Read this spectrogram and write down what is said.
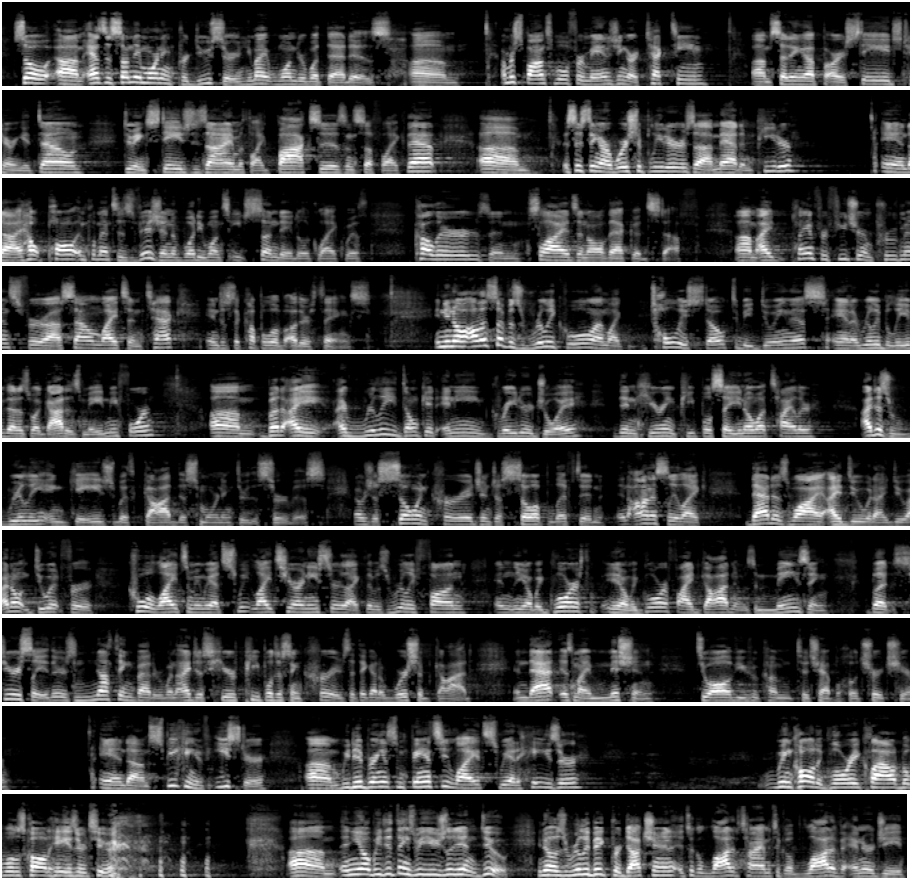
So, um, as a Sunday morning producer, you might wonder what that is. Um, I'm responsible for managing our tech team, um, setting up our stage, tearing it down, doing stage design with like boxes and stuff like that, um, assisting our worship leaders, uh, Matt and Peter, and uh, help Paul implement his vision of what he wants each Sunday to look like with colors and slides and all that good stuff. Um, I plan for future improvements for uh, sound, lights, and tech, and just a couple of other things. And you know, all this stuff is really cool. I'm like totally stoked to be doing this, and I really believe that is what God has made me for. Um, but I, I really don't get any greater joy than hearing people say, you know what, Tyler? I just really engaged with God this morning through the service. I was just so encouraged and just so uplifted. And honestly, like, that is why I do what I do. I don't do it for cool lights. I mean, we had sweet lights here on Easter, like, that was really fun. And, you know, we, glorif- you know, we glorified God, and it was amazing. But seriously, there's nothing better when I just hear people just encouraged that they got to worship God. And that is my mission to all of you who come to Chapel Hill Church here. And um, speaking of Easter, um, we did bring in some fancy lights. We had a hazer. We can call it a glory cloud, but we'll just call it hazer too. Um, and, you know, we did things we usually didn't do. You know, it was a really big production. It took a lot of time, it took a lot of energy.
